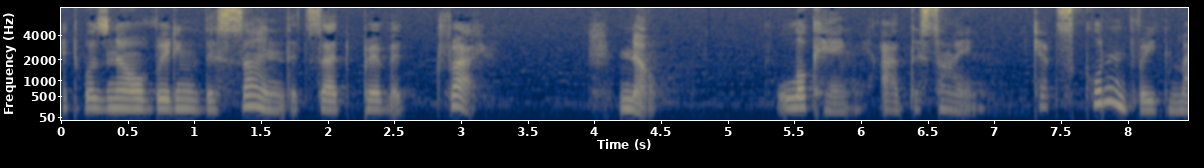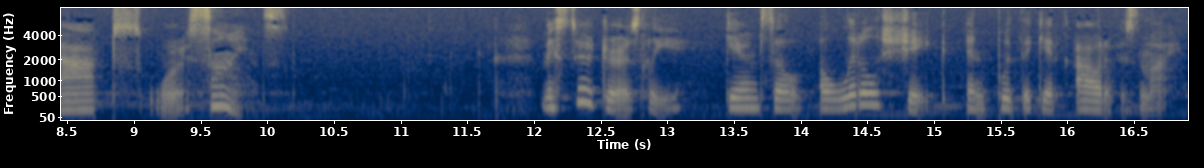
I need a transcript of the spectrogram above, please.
It was now reading the sign that said Privet Drive. No, looking at the sign, cats couldn't read maps or signs. Mr. Dursley gave himself a little shake and put the cat out of his mind.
